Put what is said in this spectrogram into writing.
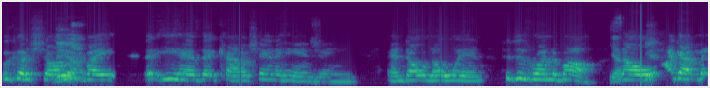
because Sean They. McVay that he has that Kyle Shanahan gene and don't know when to just run the ball. Yep. No, Yeah. I got Matt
